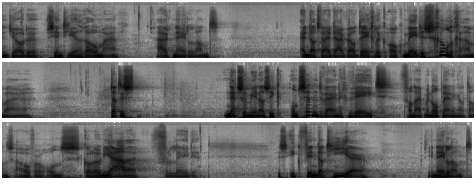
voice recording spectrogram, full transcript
110.000 Joden, Sinti en Roma uit Nederland. En dat wij daar wel degelijk ook mede schuldig aan waren. Dat is net zo meer als ik ontzettend weinig weet, vanuit mijn opleiding althans, over ons koloniale verleden. Dus ik vind dat hier in Nederland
